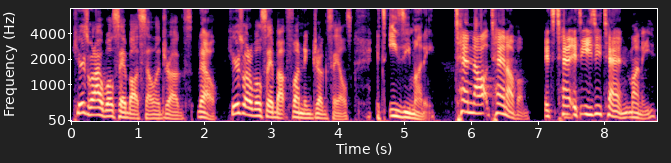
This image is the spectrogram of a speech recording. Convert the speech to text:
Here's what I will say about selling drugs. No, here's what I will say about funding drug sales. It's easy money. Ten, 10 of them. It's ten. It's easy ten money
